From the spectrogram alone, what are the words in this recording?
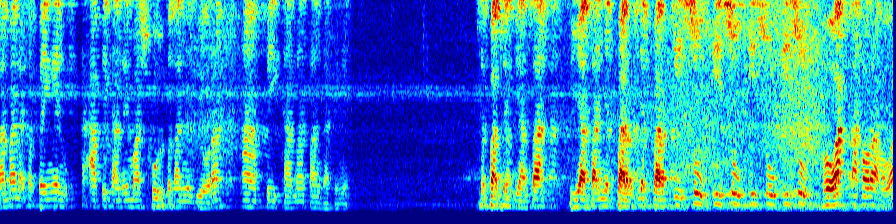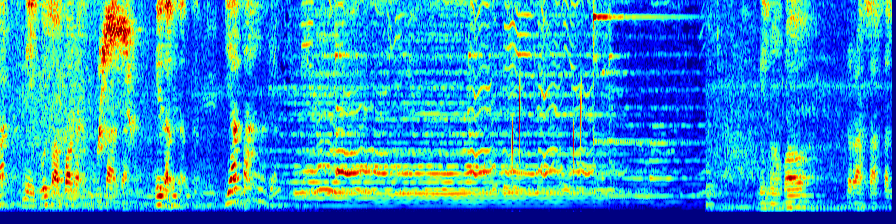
Sampai nek kepengin keapikane masyhur tekan ngendi ora, apikana tangga dingin. Sebab yang biasa biasa nyebar nyebar isu isu isu isu hoak tak ora hoak niku sapa nek ditangga. Gitu. Ya tangga. Minangka nerasakan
